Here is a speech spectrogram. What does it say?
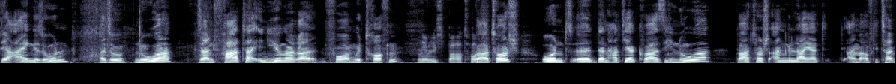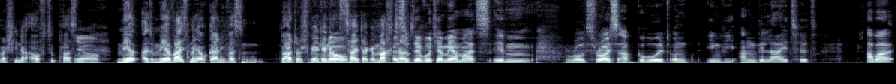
der eigene Sohn, also Noah, seinen Vater in jüngerer Form getroffen, Nämlich Bartosz. Bartosch, und äh, dann hat ja quasi Noah Bartosch angeleiert, einmal auf die Zeitmaschine aufzupassen. ja. Mehr, also mehr weiß man ja auch gar nicht, was Bartosch während der Genau. ganzen Zeit da gemacht Also hat. der wurde ja mehrmals im Rolls Royce abgeholt und irgendwie angeleitet. Aber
